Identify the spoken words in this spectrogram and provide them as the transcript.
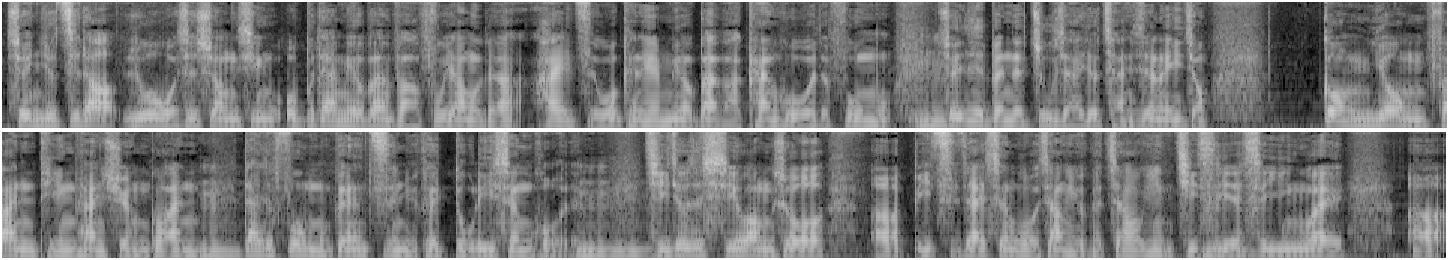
所以你就知道，如果我是双薪，我不但没有办法抚养我的孩子，我可能也没有办法看护我的父母，所以日本的住宅就产生了一种。共用饭厅和玄关，嗯，但是父母跟子女可以独立生活的，嗯，其实就是希望说，呃，彼此在生活上有个照应。其实也是因为，呃，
